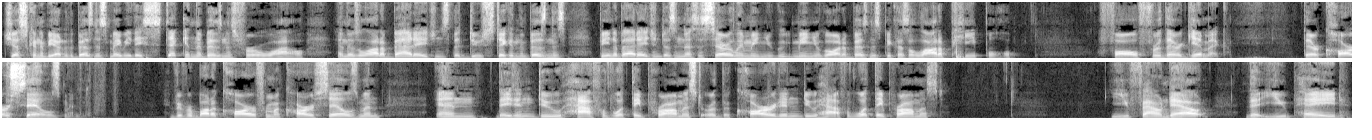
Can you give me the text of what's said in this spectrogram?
just going to be out of the business. Maybe they stick in the business for a while. And there's a lot of bad agents that do stick in the business. Being a bad agent doesn't necessarily mean you mean you'll go out of business because a lot of people fall for their gimmick. They're car salesmen. Have you ever bought a car from a car salesman and they didn't do half of what they promised or the car didn't do half of what they promised? You found out that you paid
